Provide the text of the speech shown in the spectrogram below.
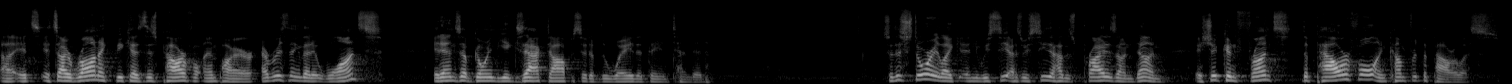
Uh, it's, it's ironic because this powerful empire, everything that it wants, it ends up going the exact opposite of the way that they intended. So this story, like, and we see as we see how this pride is undone, it should confront the powerful and comfort the powerless.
